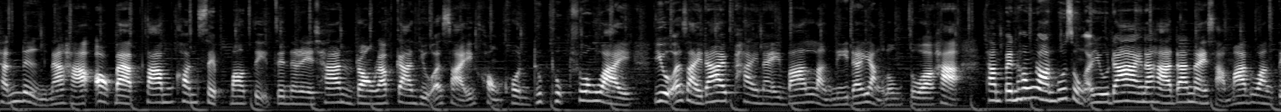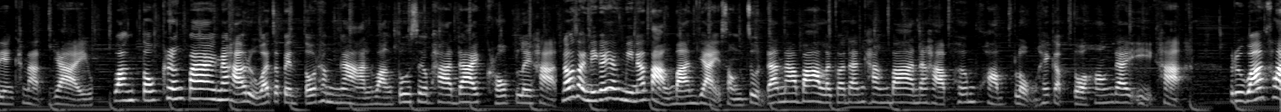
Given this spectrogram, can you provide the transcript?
ชั้น 1 นะคะ ออกแบบตามคอนเซปต์ multi generation รองรับการอยู่อาศัยของคนทุกๆ ช่วงวัย อยู่อาศัยได้ภายในบ้านหลังนี้ได้อย่างลงตัวค่ะทำเป็นห้องนอนผู้สูงอายุได้นะคะ ด้านในสามารถวางเตียงขนาดใหญ่ วางโต๊ะเครื่องแป้งนะคะ หรือว่าจะเป็นโต๊ะทำงาน วางตู้เสื้อผ้าได้ครบเลยค่ะ นอกจากนี้ก็ยังมีหน้าต่างบานใหญ่ 2 จุดด้านหน้าบ้านแล้วก็ด้านข้างบ้านนะคะ เพิ่มความโปร่งให้กับตัวห้องได้อีกค่ะ หรือว่าใคร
